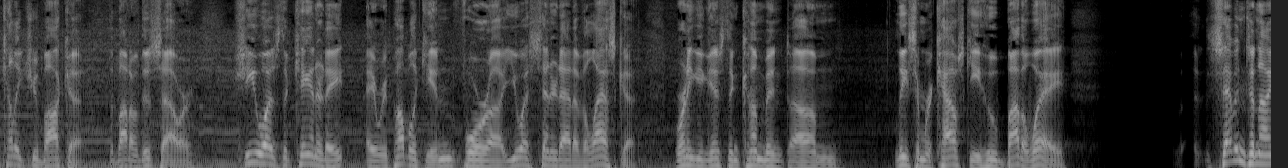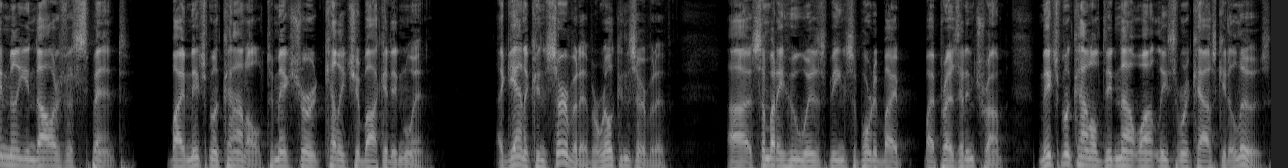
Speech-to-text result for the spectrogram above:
Kelly Tshibaka at the bottom of this hour. She was the candidate, a Republican, for uh, U.S. Senate out of Alaska, running against incumbent um, Lisa Murkowski, who, by the way, seven to nine million dollars was spent by Mitch McConnell to make sure Kelly Tshibaka didn't win. Again, a conservative, a real conservative, uh, somebody who was being supported by, by President Trump. Mitch McConnell did not want Lisa Murkowski to lose.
